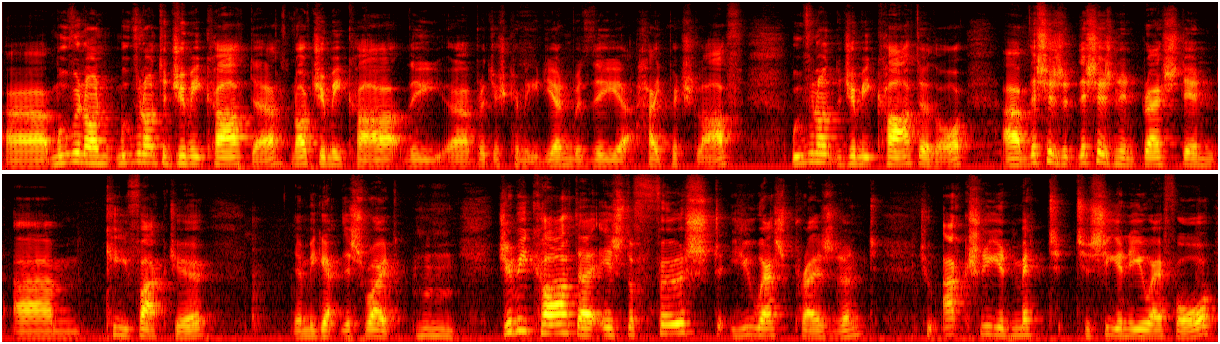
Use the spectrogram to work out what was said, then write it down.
uh, moving on, moving on to Jimmy Carter, not Jimmy Carr, the uh, British comedian with the uh, high-pitched laugh. Moving on to Jimmy Carter, though, uh, this is this is an interesting um, key fact here. Let me get this right. Jimmy Carter is the first U.S. president to actually admit to seeing a UFO,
